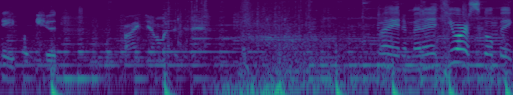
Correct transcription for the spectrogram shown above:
Yep. hey, you probably should. Alright, gentlemen, this is it. Wait a minute. You are scoping.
